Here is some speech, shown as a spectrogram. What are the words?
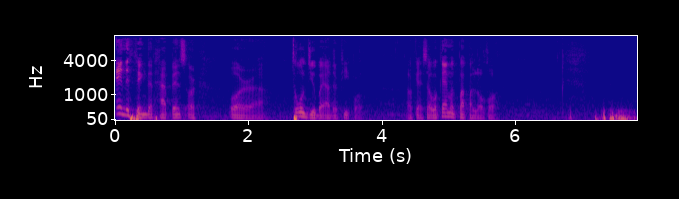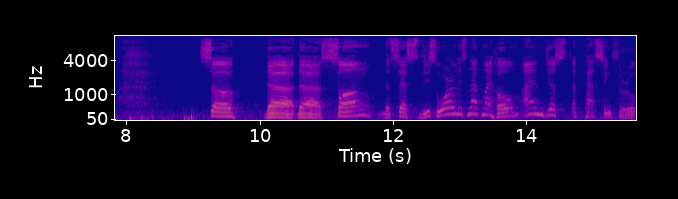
anything that happens or, or uh, told you by other people. Okay, so wag kayo magpapaloko. So, the, the song that says, This world is not my home, I'm just a passing through,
